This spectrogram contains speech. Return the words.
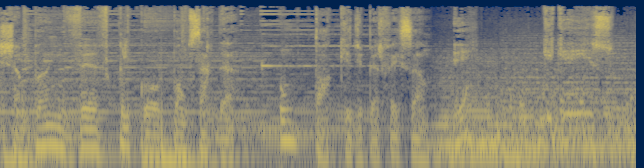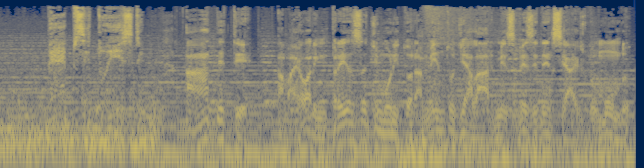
Champagne Veuve Clicquot Ponsardin. Um toque de perfeição. Ei, o que, que é isso? Pepsi Twist. A ADT, a maior empresa de monitoramento de alarmes residenciais do mundo,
